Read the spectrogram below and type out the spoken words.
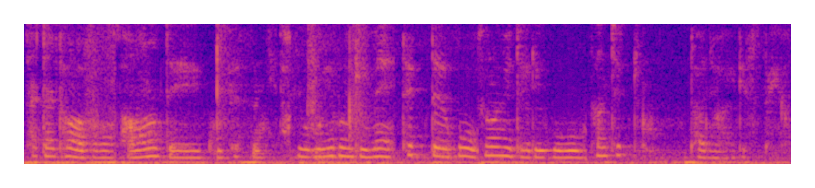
탈탈 털어서 4만원대에 구입했습니다. 이거 입은 김에 택 떼고 수롬이 데리고 산책 좀 다녀야겠어요.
